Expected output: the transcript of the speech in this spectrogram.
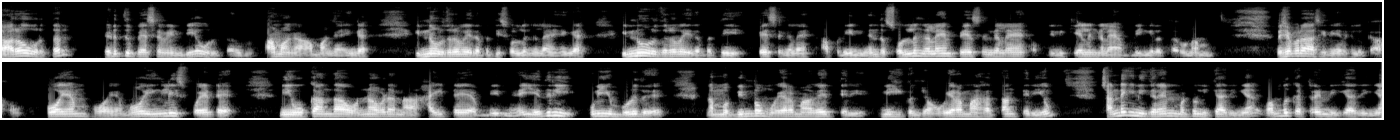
யாரோ ஒருத்தர் எடுத்து பேச வேண்டிய ஒரு தருணம். ஆமாங்க ஆமாங்க. எங்க இன்னொரு தடவை இதை பத்தி சொல்லுங்களேன். எங்க இன்னொரு தடவை இதை பத்தி பேசுங்களேன் அப்படின்னு இந்த சொல்லுங்களேன் பேசுங்களேன் அப்படின்னு கேளுங்களேன் அப்படிங்கிற தருணம் ரிஷபராசி நேர்களுக்காகவும் போயம் போயமோ இங்கிலீஷ் போயிட்டே நீ உட்கார்ந்தா உன்னை விட நான் ஹைட்டே அப்படின்னு எதிரி குனியும் பொழுது நம்ம பிம்பம் உயரமாகவே தெரியும். இன்னைக்கு கொஞ்சம் உயரமாகத்தான் தெரியும். சண்டைக்கு நிக்கிறேன்னு மட்டும் நிக்காதீங்க. வம்பு கட்டுறேன்னு நிக்காதீங்க.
